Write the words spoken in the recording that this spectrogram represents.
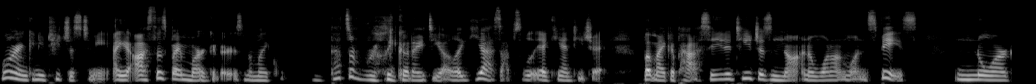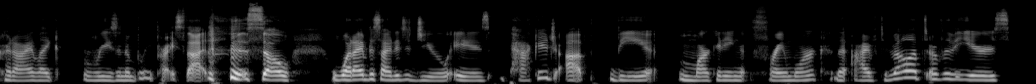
Lauren, can you teach this to me? I get asked this by marketers. And I'm like, that's a really good idea. Like, yes, absolutely, I can teach it. But my capacity to teach is not in a one on one space, nor could I like reasonably price that. so, what I've decided to do is package up the marketing framework that I've developed over the years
